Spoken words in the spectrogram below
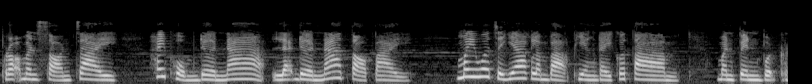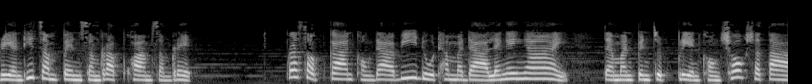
เพราะมันสอนใจให้ผมเดินหน้าและเดินหน้าต่อไป ไม่ว่าจะยากลำบากเพียงใดก็ตาม มันเป็นบทเรียนที่จำเป็นสำหรับความสำเร็จ ประสบการณ์ของดาร์บี้ดูธรรมดาและง่าย แต่มันเป็นจุดเปลี่ยนของโชคชะตา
